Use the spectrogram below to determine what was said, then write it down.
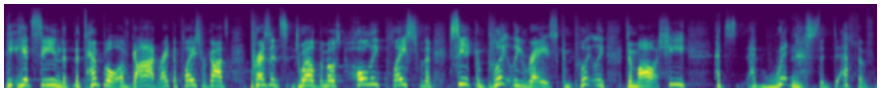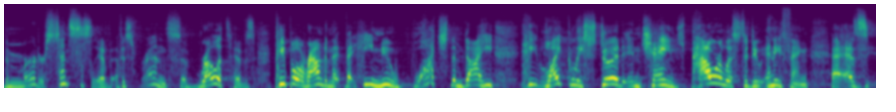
He, he had seen the, the temple of God, right? The place where God's presence dwelled, the most holy place for them, seen it completely razed, completely demolished. He had, had witnessed the death of the murder senselessly of, of his friends, of relatives, people around him that, that he knew, watched them die. He, he likely stood in chains, powerless to do anything, as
